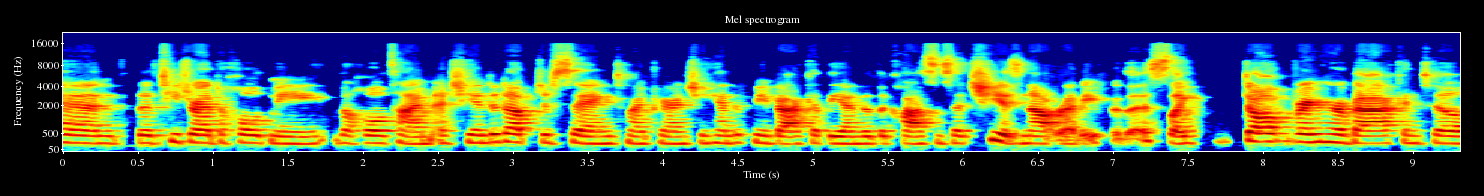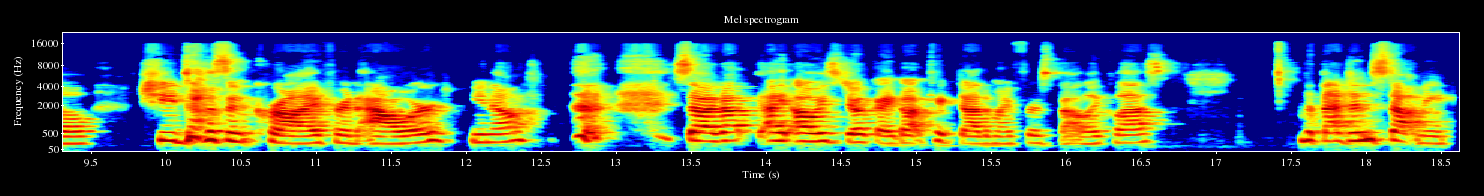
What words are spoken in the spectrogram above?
and the teacher had to hold me the whole time. And she ended up just saying to my parents, she handed me back at the end of the class and said, She is not ready for this. Like, don't bring her back until she doesn't cry for an hour, you know? so I got, I always joke, I got kicked out of my first ballet class but that didn't stop me.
